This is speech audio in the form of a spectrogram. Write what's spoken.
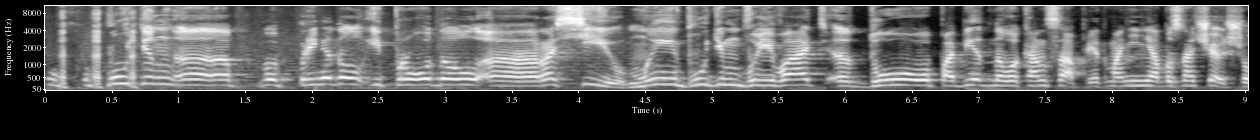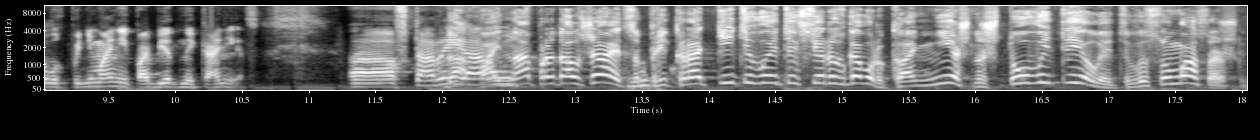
Пу- Путин э, п- предал и продал э, Россию. Мы будем воевать э, до победного конца. При этом они не обозначают, что в их понимании победный конец. А, Вторые Да, орут- война продолжается. Ну. Прекратите вы эти все разговоры. Конечно, что вы делаете? Вы с ума сошли?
